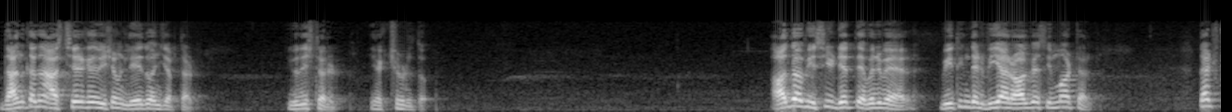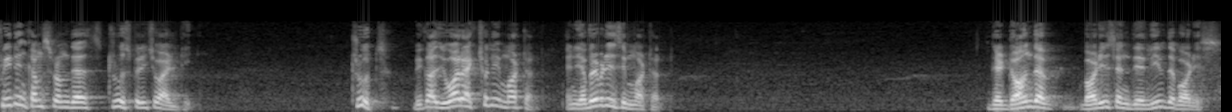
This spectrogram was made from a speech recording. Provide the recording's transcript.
దానికన్నా ఆశ్చర్యకరమైన విషయం లేదు అని చెప్తాడు యుధిష్ఠరుడు యక్షుడితో. Although we see death everywhere we think that we are always immortal that feeling comes from the true spirituality truth because you are actually immortal and everybody is immortal They don the bodies and they leave the bodies.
